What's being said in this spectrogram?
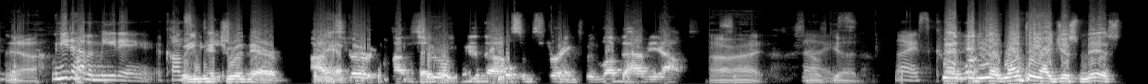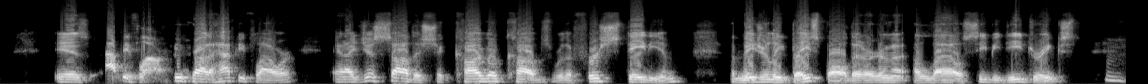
Yeah. we need to have a meeting, a consultation. We can get you in there. I'm sure. I'm sure we can uh, pull some strings. We'd love to have you out. All right, sounds nice. good. Nice, cool. And, and you know, one thing I just missed is Happy Flower. Proud of Happy Flower. And I just saw the Chicago Cubs were the first stadium of Major League Baseball that are going to allow CBD drinks hmm. to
